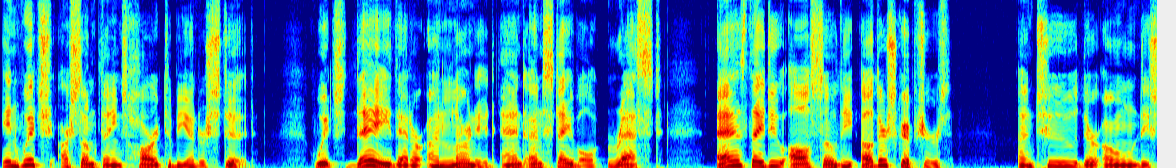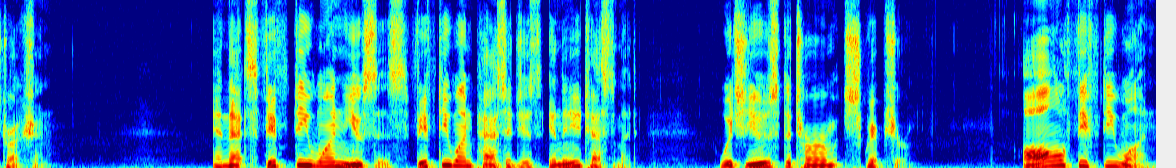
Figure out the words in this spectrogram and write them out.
in which are some things hard to be understood, which they that are unlearned and unstable wrest, as they do also the other scriptures, unto their own destruction. And that's 51 uses, 51 passages in the New Testament which use the term scripture. All 51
